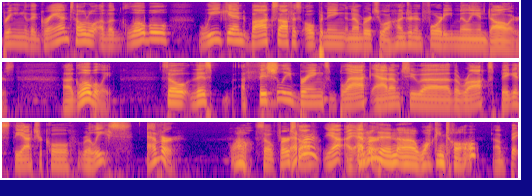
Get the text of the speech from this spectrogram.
bringing the grand total of a global weekend box office opening number to $140 million uh, globally. So this officially brings Black Adam to uh, The Rock's biggest theatrical release ever. Wow. So first Ever? off, yeah, I Better ever than uh, Walking Tall? uh, be-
